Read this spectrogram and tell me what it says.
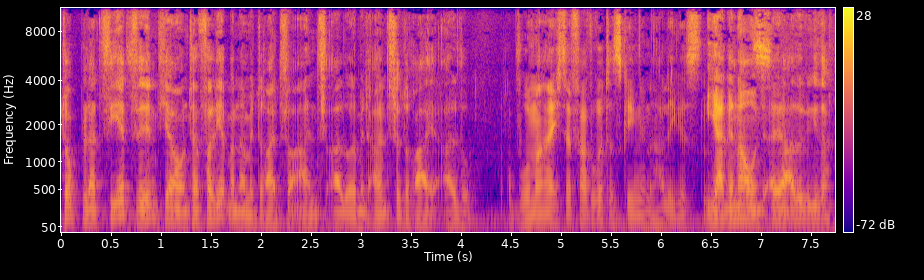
top platziert sind, ja, und da verliert man dann mit 3 zu 1, also mit 1 zu 3. Also, Obwohl man eigentlich der Favorit ist gegen den Halligisten. Ja, genau. Und äh, also wie gesagt,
